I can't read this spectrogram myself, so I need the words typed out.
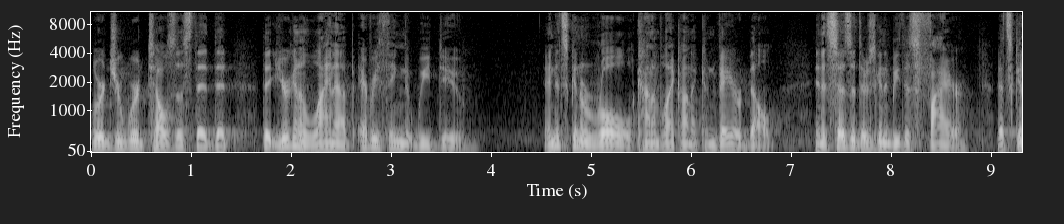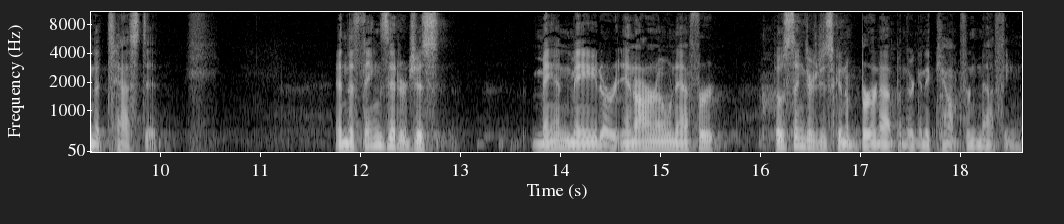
Lord, your word tells us that, that, that you're going to line up everything that we do, and it's going to roll kind of like on a conveyor belt. And it says that there's going to be this fire that's going to test it. And the things that are just man made or in our own effort, those things are just going to burn up and they're going to count for nothing.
